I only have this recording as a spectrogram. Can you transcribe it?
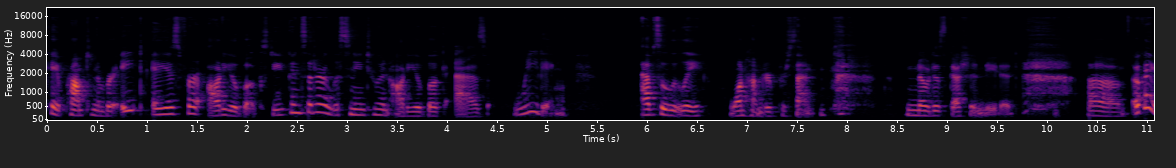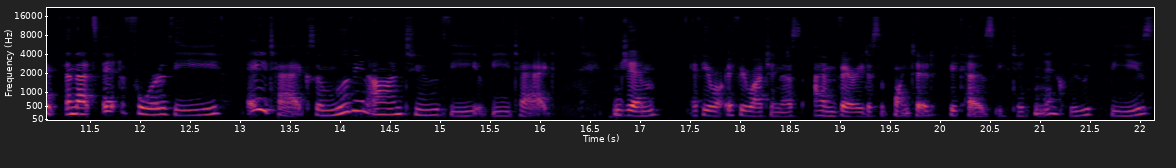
Okay, prompt number eight A is for audiobooks. Do you consider listening to an audiobook as reading? Absolutely, 100%. no discussion needed. Um, okay, and that's it for the A tag. So moving on to the B tag. Jim, if you're if you're watching this, I'm very disappointed because you didn't include bees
